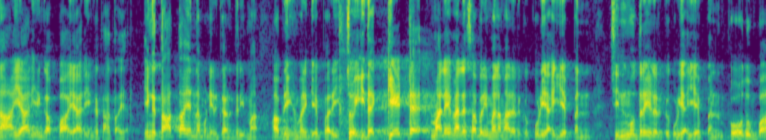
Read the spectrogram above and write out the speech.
நான் யார் எங்கள் அப்பா யார் எங்கள் தாத்தா யார்? எங்கள் தாத்தா என்ன பண்ணியிருக்காருன்னு தெரியுமா? அப்படிங்கிற மாதிரி கேட்பாரு. ஸோ இதை கேட்ட மலை மேலே சபரிமலை மேலே இருக்கக்கூடிய ஐயப்பன் சின்முதிரையில் இருக்கக்கூடிய ஐயப்பன் போதும்பா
